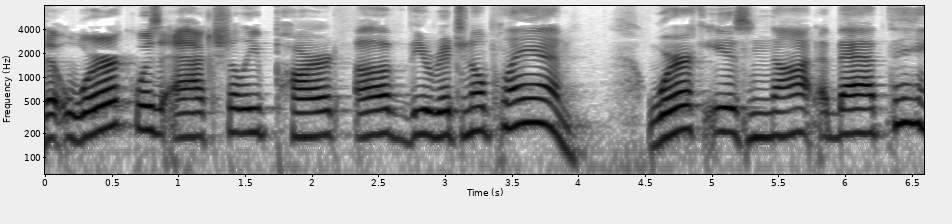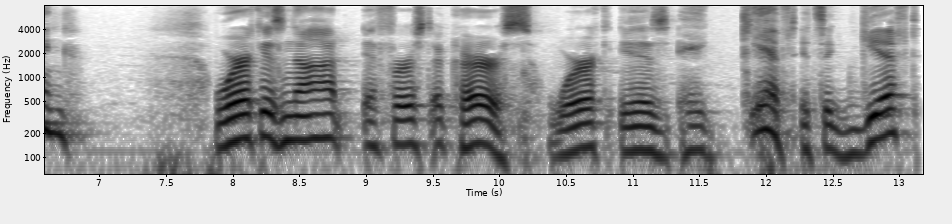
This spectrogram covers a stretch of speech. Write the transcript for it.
That work was actually part of the original plan. Work is not a bad thing. Work is not at first a curse. Work is a gift. It's a gift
